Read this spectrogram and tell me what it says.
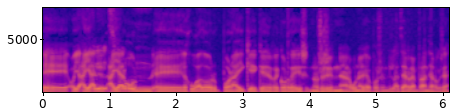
Eh, oye, ¿hay, al- Firenze. ¿hay algún eh, jugador por ahí que, que recordéis, no sé si en alguna área, pues en Inglaterra, en Francia, lo que sea,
